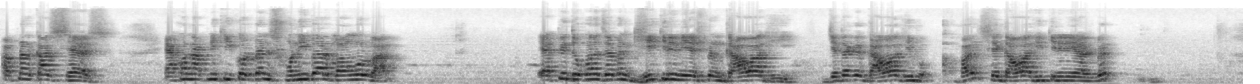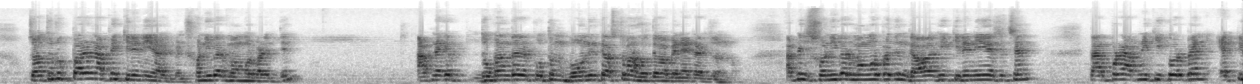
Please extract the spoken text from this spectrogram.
আপনার কাজ শেষ। এখন আপনি কি করবেন? শনিবার, মঙ্গলবার একটি দোকানে যাবেন, ঘি কিনে নিয়ে আসবেন, গাওয়া ঘি। যেটাকে গাওয়া ঘি হয় সে গাওয়া ঘি কিনে নিয়ে আসবেন। যতটুকু পারেন আপনি কিনে নিয়ে আসবেন, শনিবার, মঙ্গলবারের দিন। আপনাকে দোকানদারের প্রথম বৌনির কাস্টমার হতে হবে না এটার জন্য। আপনি শনিবার মঙ্গলবার দিন গাওয়া ঘি কিনে নিয়ে এসেছেন। তারপরে আপনি কি করবেন? একটি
